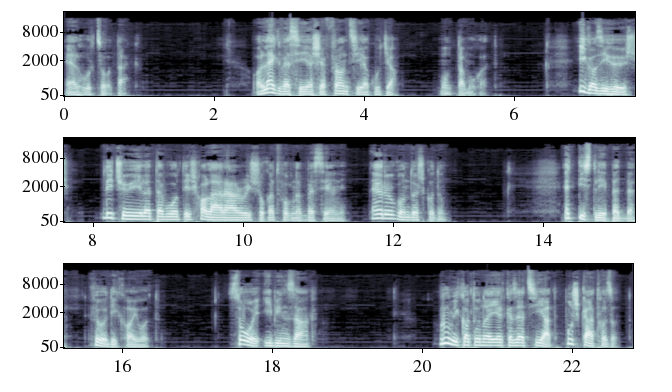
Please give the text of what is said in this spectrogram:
Elhurcolták. A legveszélyesebb francia kutya, mondta Muhat. Igazi hős. Dicső élete volt, és haláláról is sokat fognak beszélni. Erről gondoskodom. Egy tiszt lépett be, földig hajolt. Szólj, Ibinzár! Rumi katona érkezett Sziát, puskát hozott.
